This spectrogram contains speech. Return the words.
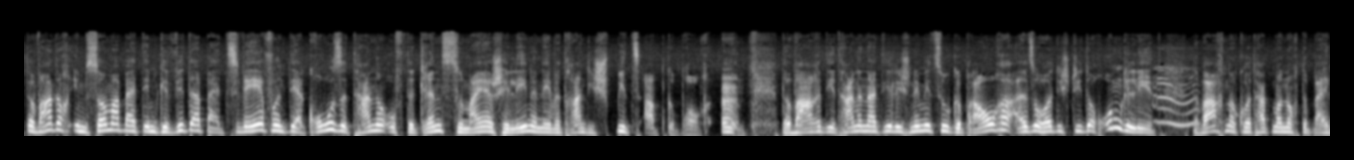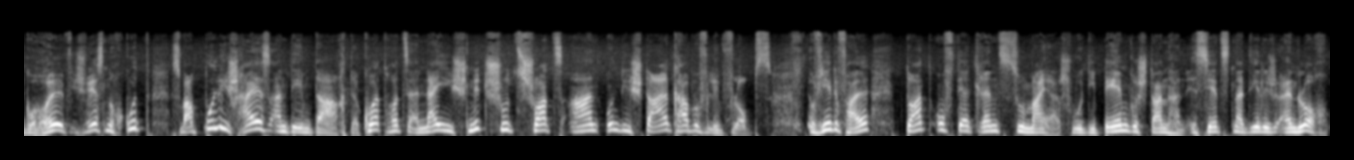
Da war doch im Sommer bei dem Gewitter bei zwei von der große Tanne auf der Grenze zu Meier Schelene neben dran die Spitz abgebrochen. Äh, Da waren die Tanne natürlich nicht mehr zu gebrauchen, also hatte ich die doch umgelegt. Der Wachner Kurt hat mir noch dabei geholfen. Ich weiß noch gut, es war bullig heiß an dem Tag. Der Kurt hat sein neue Schnittschutzshorts an und die Stahlkappe Flipflops. Auf jeden Fall, dort auf der Grenze zu Meiersch, wo die BM gestanden haben, ist jetzt natürlich ein Loch.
